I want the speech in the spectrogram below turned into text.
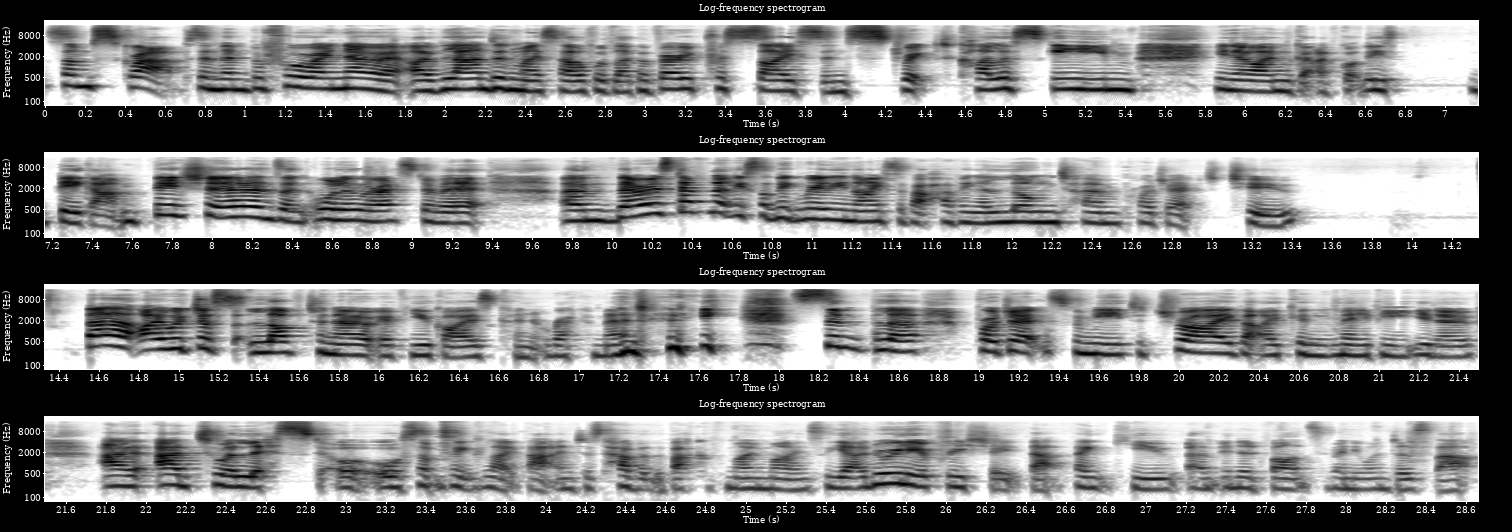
some scraps and then before I know it I've landed myself with like a very precise and strict colour scheme. You know, I'm, I've got these big ambitions and all of the rest of it. Um, there is definitely something really nice about having a long-term project too. But I would just love to know if you guys can recommend any simpler projects for me to try that I can maybe, you know, add, add to a list or, or, something like that and just have at the back of my mind. So yeah, I'd really appreciate that. Thank you um, in advance if anyone does that.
